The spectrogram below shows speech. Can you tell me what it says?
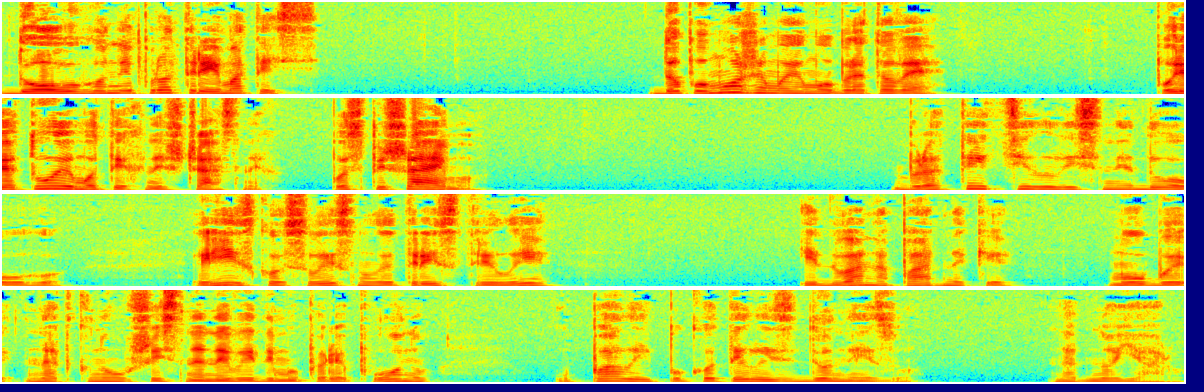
довго не протриматись. Допоможемо йому, братове, порятуємо тих нещасних, поспішаємо. Брати цілились недовго, різко свиснули три стріли, і два нападники, мов би наткнувшись на невидиму перепону, упали й покотились донизу, на дно яру.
